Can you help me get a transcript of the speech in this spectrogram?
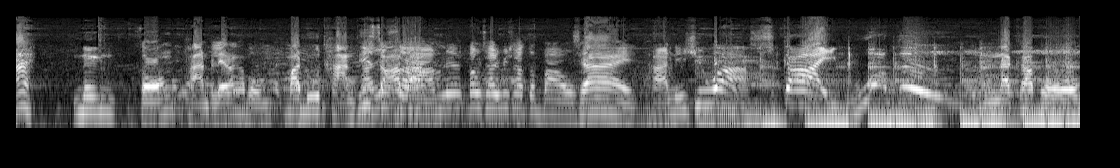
อะ หนึ่งสองผ่านไปแล้วนะครับผม มาดูฐานที่ฐานสามที่สามเนี่ยต้องใช้วิชาตะเบา ใช่ ฐานนี้ชื่อว่า Sky Walker นะครับผม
